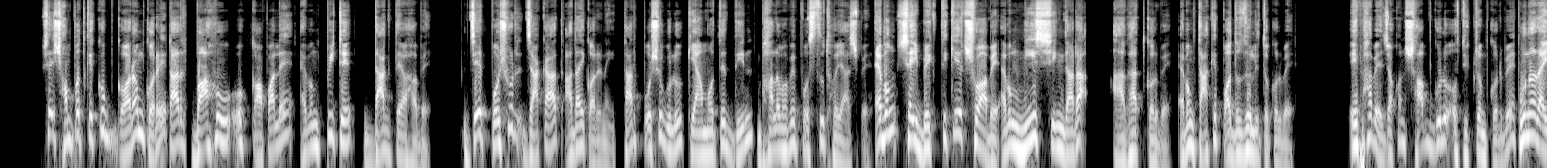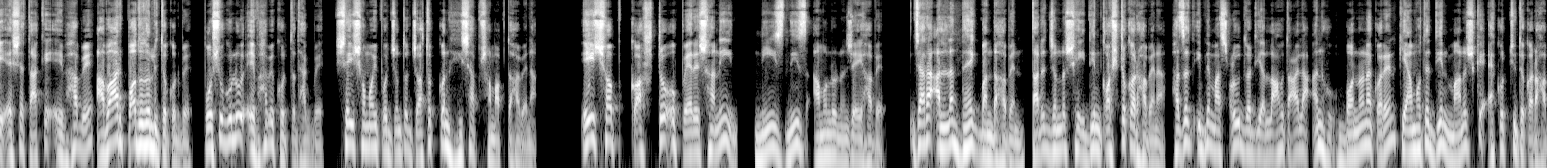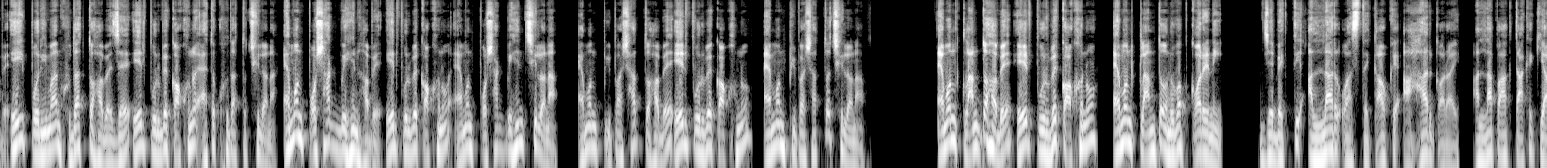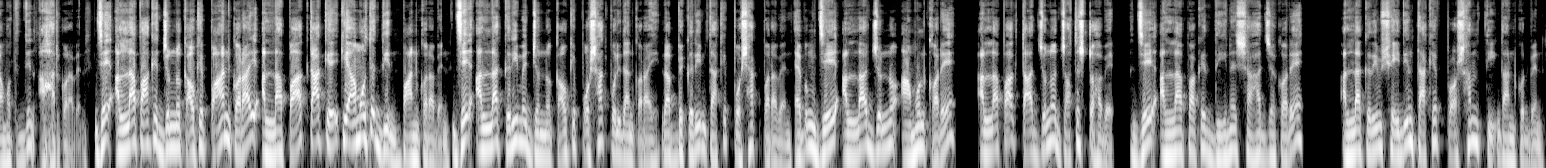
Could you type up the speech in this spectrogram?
সেই সম্পদকে খুব গরম করে তার বাহু ও কপালে এবং পিঠে দাগ দেওয়া হবে। যে পশুর জাকাত আদায় করে নাই, তার পশুগুলো কিয়ামতের দিন ভালোভাবে প্রস্তুত হয়ে আসবে এবং সেই ব্যক্তিকে শোয়াবে এবং নিজ সিং দ্বারা আঘাত করবে এবং তাকে পদদলিত করবে। এভাবে যখন সবগুলো অতিক্রম করবে, পুনরায় এসে তাকে এভাবে আবার পদদলিত করবে। পশুগুলো এভাবে করতে থাকবে। সেই সময় পর্যন্ত যতক্ষণ হিসাব সমাপ্ত হবে না। এই সব কষ্ট ও পেরেশানি নিজ নিজ আমল অনুযায়ী হবে। যারা আল্লাহ নেক বান্দা হবেন, তাদের জন্য সেই দিন কষ্টকর হবে না। হজরত ইবনে মাসউদ রাদি আল্লাহ তাআলা আনহু বর্ণনা করেন কি কিয়ামতের দিন মানুষকে একত্রিত করা হবে। এই পরিমাণ ক্ষুধাত্ত হবে যে, এর পূর্বে কখনো এত ক্ষুধাত্ত ছিল না। এমন পোশাকবিহীন হবে, এর পূর্বে কখনো এমন পোশাকবিহীন ছিল না। এমন পিপাসাত্ম হবে, এর পূর্বে কখনো এমন পিপাসাত্ম ছিল না। এমন ক্লান্ত হবে, এর পূর্বে কখনো এমন ক্লান্ত অনুভব করেনি। যে ব্যক্তি আল্লাহর ওয়াস্তে কাউকে আহার করায়, আল্লাহ পাক তাকে কিয়ামতের দিন আহার করাবেন। যে আল্লাহ পাকের জন্য কাউকে পান করায়, আল্লাহ পাক তাকে কিয়ামতের দিন পান করাবেন। যে আল্লাহ করিমের জন্য কাউকে পোশাক পরিধান করায়, রব্বে করিম তাকে পোশাক পরাবেন এবং যে আল্লাহর জন্য আমল করে, আল্লাহ পাক তার জন্য যথেষ্ট হবে। যে আল্লাহ পাকের দিনের সাহায্য করে, আল্লাহ করিম সেই দিন তাকে প্রশান্তি দান করবেন।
